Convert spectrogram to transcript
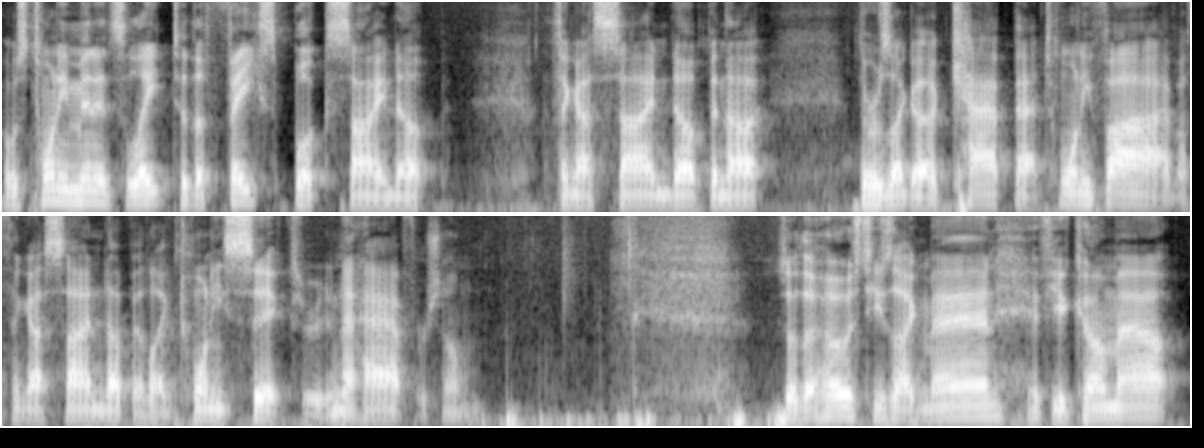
I was 20 minutes late to the Facebook sign up. I think I signed up and I there was like a cap at 25. I think I signed up at like 26 or and a half or something. So the host, he's like, "Man, if you come out,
